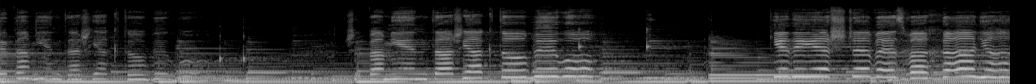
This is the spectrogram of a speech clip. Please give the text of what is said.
Czy pamiętasz jak to było? Czy pamiętasz jak to było? Kiedy jeszcze bez wahania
